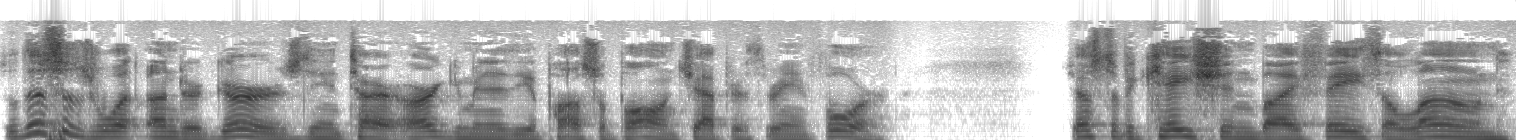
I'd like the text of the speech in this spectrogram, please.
So, this is what undergirds the entire argument of the Apostle Paul in chapter 3 and 4. Justification by faith alone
